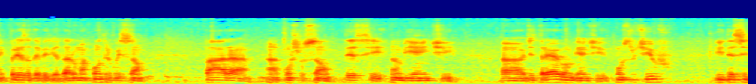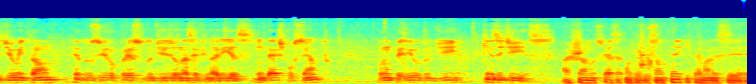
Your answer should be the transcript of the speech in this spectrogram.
a empresa deveria dar uma contribuição para a construção desse ambiente uh, de trégua, ambiente construtivo, e decidiu então reduzir o preço do diesel nas refinarias em 10% por um período de 15 dias. Achamos que essa contribuição tem que permanecer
